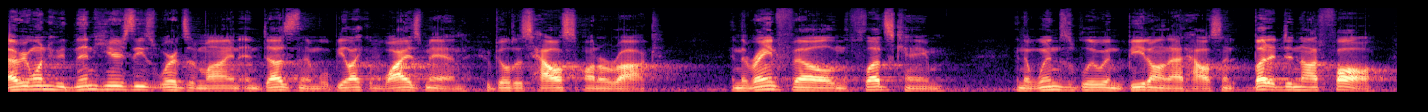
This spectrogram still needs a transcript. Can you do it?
Everyone who then hears these words of mine and does them will be like a wise man who built his house on a rock. And the rain fell, and the floods came, and the winds blew and beat on that house, but it did not fall,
